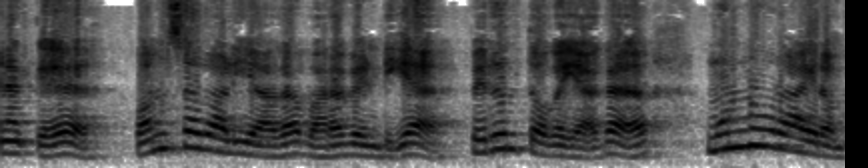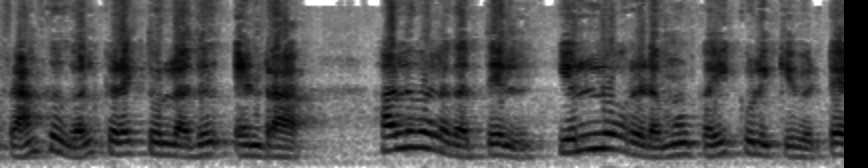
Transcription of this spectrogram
எனக்கு வம்சவாளியாக வரவேண்டிய பெருந்தொகையாக முன்னூறாயிரம் பிராங்குகள் கிடைத்துள்ளது என்றார். அலுவலகத்தில் எல்லோரிடமும் கை குலுக்கிவிட்டு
